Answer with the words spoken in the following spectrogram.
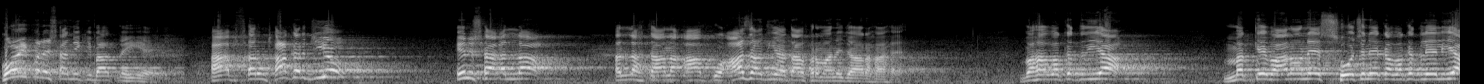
کوئی پریشانی کی بات نہیں ہے، آپ سر اٹھا کر جیو، انشاءاللہ اللہ اللہ تعالیٰ آپ کو آزادیاں عطا فرمانے جا رہا ہے۔ وہاں وقت دیا۔ مکے والوں نے سوچنے کا وقت لے لیا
